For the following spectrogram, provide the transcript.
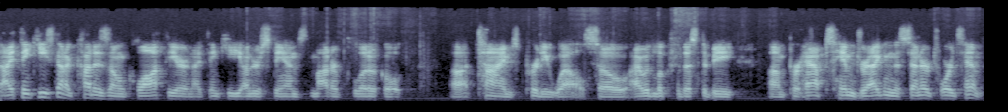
I, I think he's going to cut his own cloth here, and I think he understands modern political uh, times pretty well. So I would look for this to be um, perhaps him dragging the center towards him.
